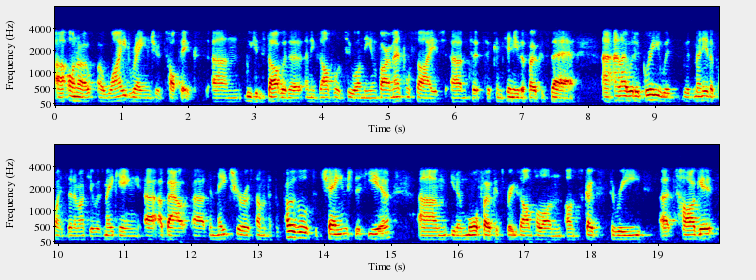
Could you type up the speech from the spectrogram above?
uh, on a, a, wide range of topics. Um, we can start with a, an example or two on the environmental side um, to, to, continue the focus there. Uh, and I would agree with, with many of the points that Amantia was making uh, about uh, the nature of some of the proposals to change this year. Um, you know, more focus, for example, on, on scope three uh, targets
